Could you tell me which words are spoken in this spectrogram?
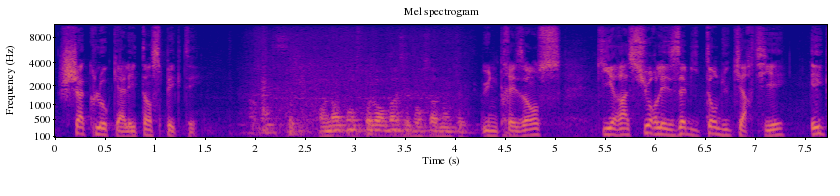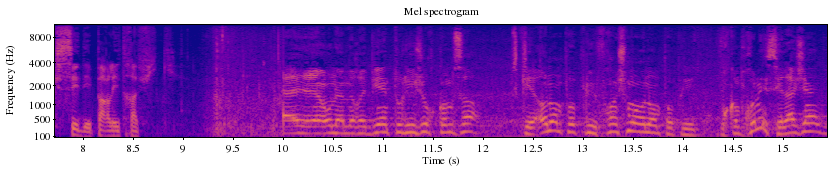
Chaque local est inspecté. On en contrôle en bas, c'est pour ça. Une présence qui rassure les habitants du quartier, excédés par les trafics. Euh, on aimerait bien tous les jours comme ça. Parce qu'on n'en peut plus, franchement, on n'en peut plus. Vous comprenez, c'est la jungle.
